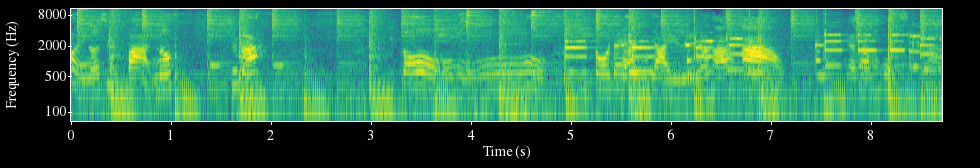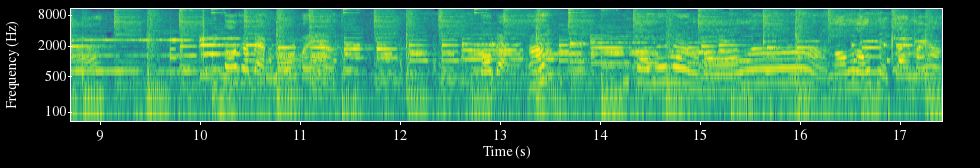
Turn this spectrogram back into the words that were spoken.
ร่อยเนาะสิบบาทเนาะใช่ไหมพี่โตโอ้โหพี่โตได้อันใหญ่เลยนะคะ อ้าว อย่าทำหกสิคะพี่โตจะแบ่งน้องไหมอะพี่โตแบ่งฮะพี่โตไม่แบ่งน้องอะน้องน้องเสียใจไหมอะ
